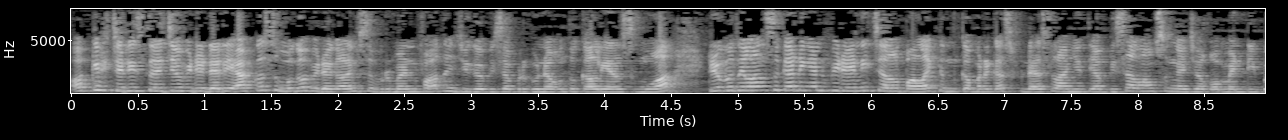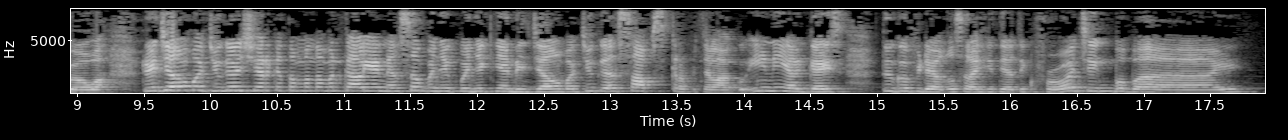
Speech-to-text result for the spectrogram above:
Oke jadi itu aja video dari aku. Semoga video kalian bisa bermanfaat dan juga bisa berguna untuk kalian semua. Dan buat yang suka dengan video ini. Jangan lupa like untuk mereka video selanjutnya. Bisa langsung aja komen di bawah. Dan jangan lupa juga share ke teman-teman kalian yang sebanyak-banyaknya. Dan jangan lupa juga subscribe channel aku ini ya guys. Tunggu video aku selanjutnya. Thank you for watching. Bye bye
